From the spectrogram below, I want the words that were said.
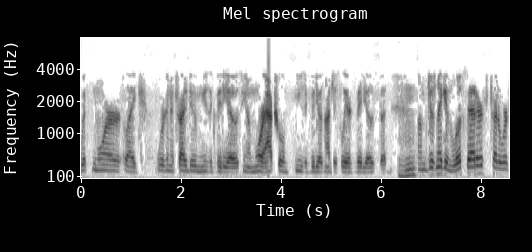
with more like we're gonna try to do music videos, you know, more actual music videos, not just lyric videos, but hmm um, just make it look better. Try to work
